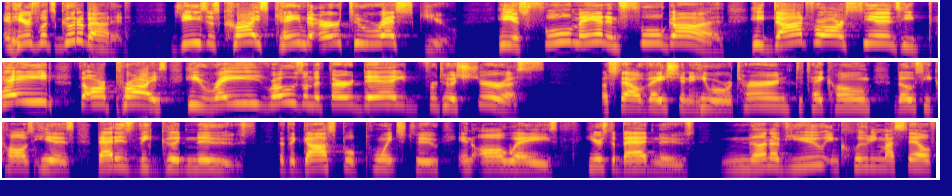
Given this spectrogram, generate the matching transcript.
And here's what's good about it Jesus Christ came to earth to rescue. He is full man and full God. He died for our sins. He paid the, our price. He raised, rose on the third day for to assure us of salvation, and he will return to take home those he calls his. That is the good news that the gospel points to in all ways. Here's the bad news none of you, including myself,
